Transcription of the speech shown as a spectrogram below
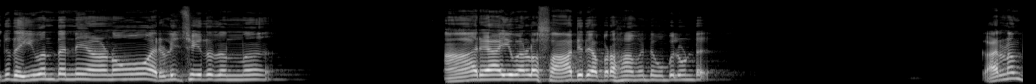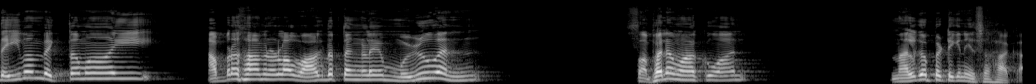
ഇത് ദൈവം തന്നെയാണോ അരുളി ചെയ്തതെന്ന് ആരായുവാനുള്ള സാധ്യത അബ്രഹാമിന്റെ മുമ്പിലുണ്ട്. കാരണം ദൈവം വ്യക്തമായി അബ്രഹാമിനുള്ള വാഗ്ദത്തങ്ങളെ മുഴുവൻ സഫലമാക്കുവാൻ നൽകപ്പെട്ടിരിക്കുന്ന ഇസഹാക്ക.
